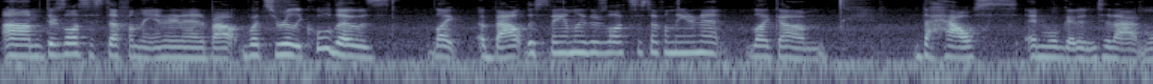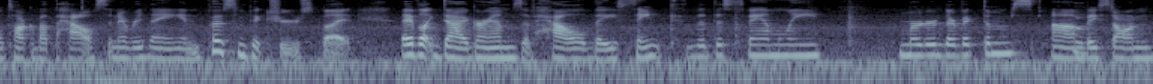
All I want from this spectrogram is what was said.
Um, there's lots of stuff on the internet about. What's really cool though is like about this family. There's lots of stuff on the internet, like um, the house, and we'll get into that, and we'll talk about the house and everything, and post some pictures. But they have like diagrams of how they think that this family murdered their victims, um, Hmm. based on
